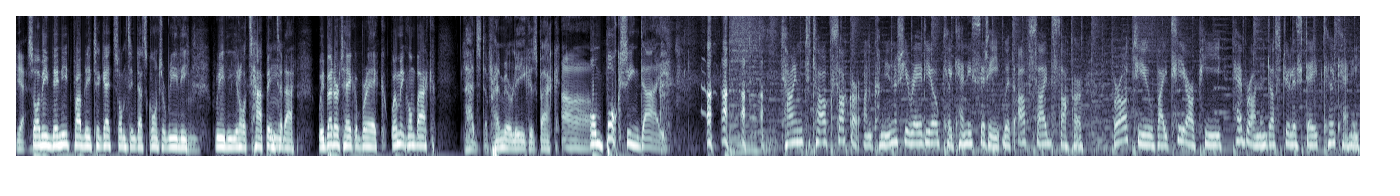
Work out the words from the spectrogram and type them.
yeah. So I mean, they need probably to get something that's going to really, mm. really, you know, tap into mm. that. We better take a break. When we come back, lads, the Premier League is back ah. on Boxing Day. Time to talk soccer on Community Radio Kilkenny City with Offside Soccer. Brought to you by TRP Hebron Industrial Estate Kilkenny.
